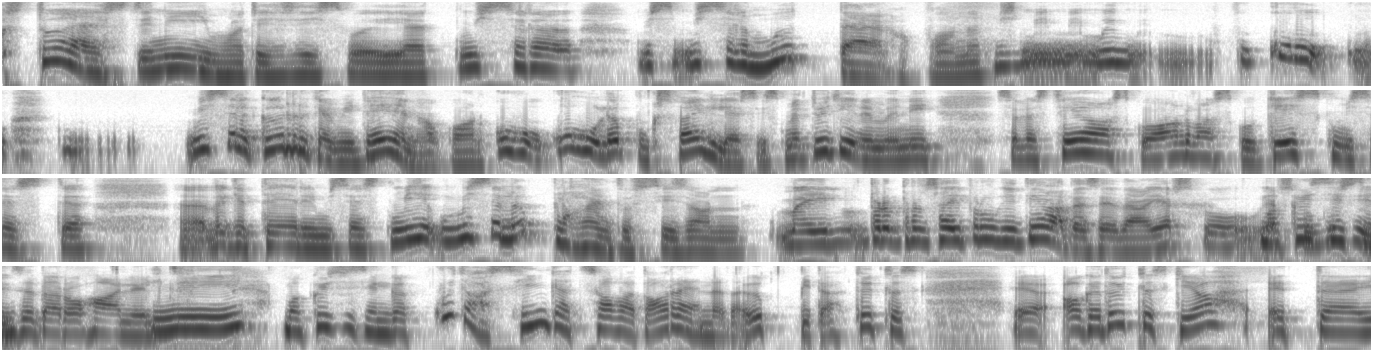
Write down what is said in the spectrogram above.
kas tõesti niimoodi siis või et mis selle, mis, mis selle mõte nagu on, et mis, kuhu, mis selle kõrgem idee nagu on, kuhu, kuhu lõpuks välja siis, me tüdineme nii sellest heast kui halvast kui keskmisest äh, vegeteerimisest, mis see lõpplahendus siis on? ma ei, sa ei pruugi teada seda, järsku. ma küsisin küsin. seda Rohanilt. ma küsisin ka, kuidas hinged saavad areneda, õppida, ta ütles, aga ta ütleski jah, et äh,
